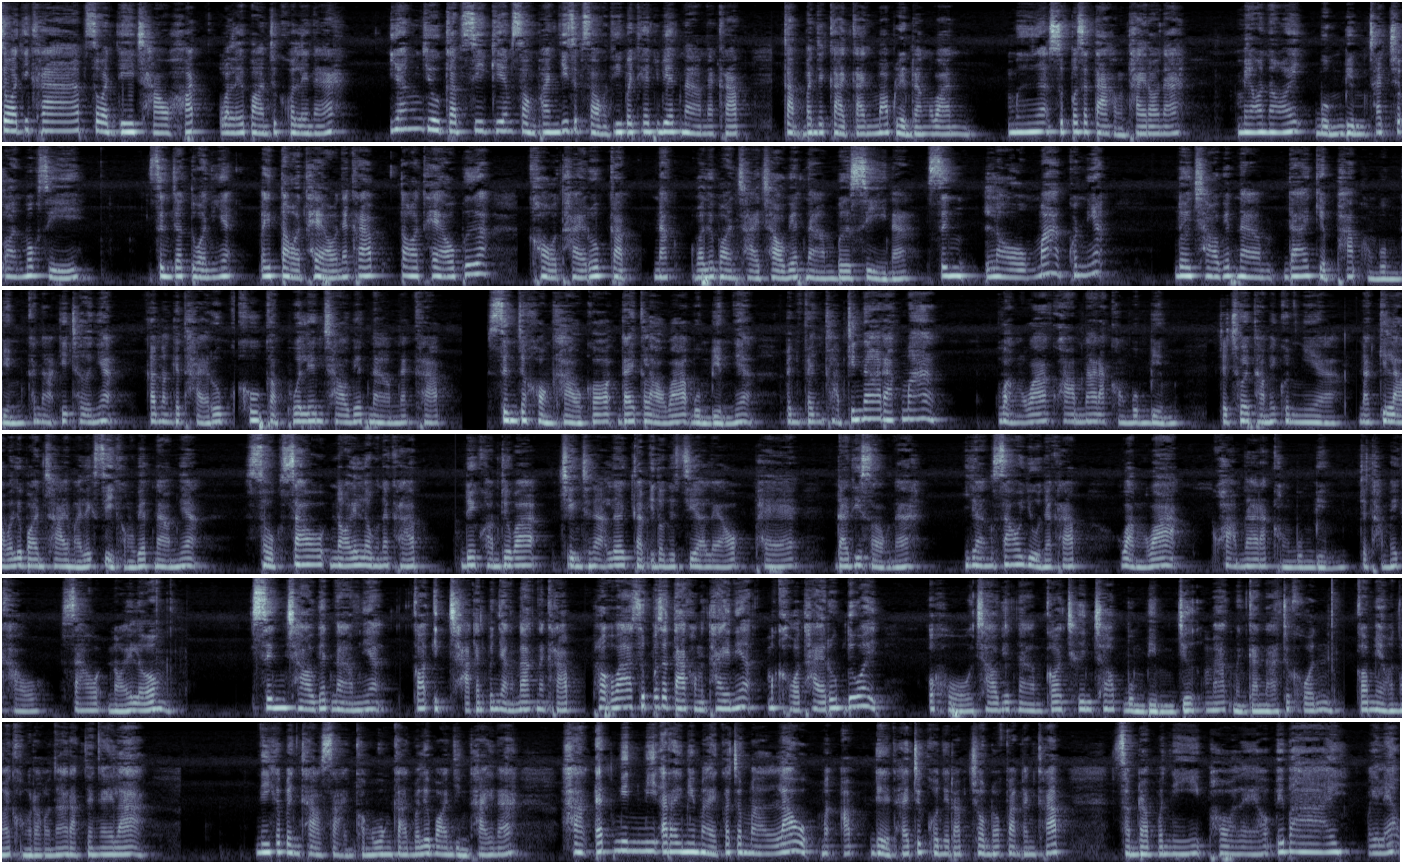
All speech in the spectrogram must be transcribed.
สวัสดีครับ สวัสดีชาวฮอตวอลเลย์บอลทุกคนเลยนะ ยังอยู่กับซีเกม 2022 ที่ประเทศเวียดนามนะครับ กับบรรยากาศการมอบเหรียญรางวัล เมื่อซุปเปอร์สตาร์ของไทยเรานะ แมวน้อยบุ๋มบิมชัดชออนโมกสี ซึ่งเจ้าตัวนี้ไปต่อแถวนะครับ ต่อแถวเพื่อขอถ่ายรูปกับนักวอลเลย์บอลชายชาวเวียดนามเบอร์สี่นะ ซึ่งหล่อมากคนเนี้ยโดยชาวเวียดนามได้เก็บภาพของบุ๋มบิมขณะที่เธอเนี่ย กำลังจะถ่ายรูปคู่กับผู้เล่นชาวเวียดนามนะครับ ซึ่งเจ้าของข่าวก็ได้กล่าวว่าบุ๋มบิ๋มเนี่ยเป็นแฟนคลับที่น่ารักมาก หวังว่าความน่ารักของบุ๋มบิ๋มจะช่วยทำให้คุณเงีย นักกีฬาวอลเลย์บอลชายหมายเลขสี่ของเวียดนามเนี่ยโศกเศร้าน้อยลงนะครับ ด้วยความที่ว่าชิงชนะเลิศกับอินโดนีเซียแล้วแพ้ได้ที่สองนะ ยังเศร้าอยู่นะครับ หวังว่าความน่ารักของบุ๋มบิ๋มจะทำให้เขาเศร้าน้อยลง ซึ่งชาวเวียดนามเนี่ยก็อิจฉากันเป็นอย่างมากนะครับ เพราะว่าซุปเปอร์สตาร์ของไทยเนี่ยมาขอถ่ายรูปด้วย โอ้โห ชาวเวียดนามก็ชื่นชอบบุมบิมเยอะมากเหมือนกันนะทุกคน ก็แมวน้อยของเราน่ารักยังไงล่ะ นี่ก็เป็นข่าวสารของวงการวอลเลย์บอลหญิงไทยนะ หากแอดมินมีอะไรใหม่ๆ ก็จะมาเล่ามาอัปเดตให้ทุกคนได้รับชมรับฟังกันครับสำหรับวันนี้พอแล้ว บ๊ายบาย ไปแล้ว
